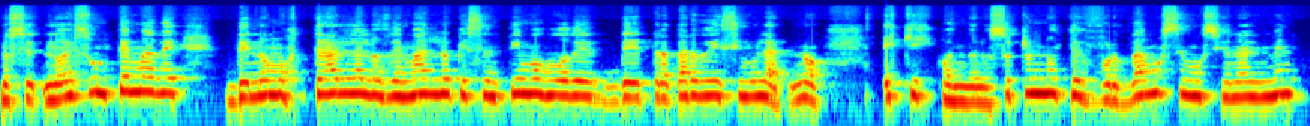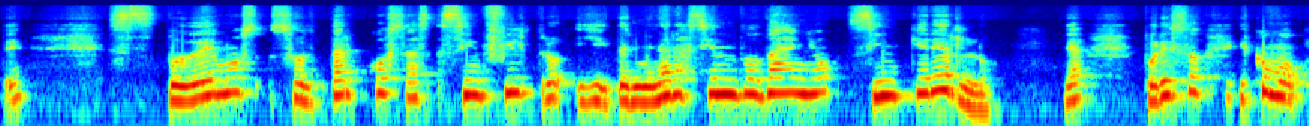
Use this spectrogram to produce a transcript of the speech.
No, no es un tema de, de, no mostrarle a los demás lo que sentimos o de, de tratar de disimular. No, es que cuando nosotros nos desbordamos emocionalmente, podemos soltar cosas sin filtro y terminar haciendo daño sin quererlo. Por eso es como,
